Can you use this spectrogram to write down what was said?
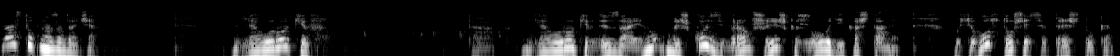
Наступна задача. Для уроків Для уроків дизайну Мишко зібрав шишки, жолоді й каштани. Усього 163 штуки.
